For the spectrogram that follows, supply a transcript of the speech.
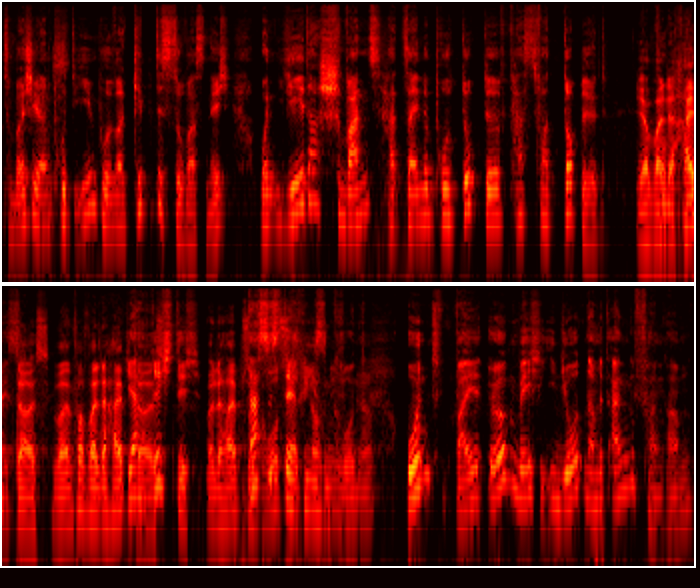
Zum Beispiel beim Proteinpulver gibt es sowas nicht und jeder Schwanz hat seine Produkte fast verdoppelt. Ja, weil der Hype Preis. da ist. Weil einfach weil der Hype Ja, da ist. richtig. Weil der Hype so Das groß ist der wie noch nie. Riesengrund. Ja. Und weil irgendwelche Idioten damit angefangen haben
